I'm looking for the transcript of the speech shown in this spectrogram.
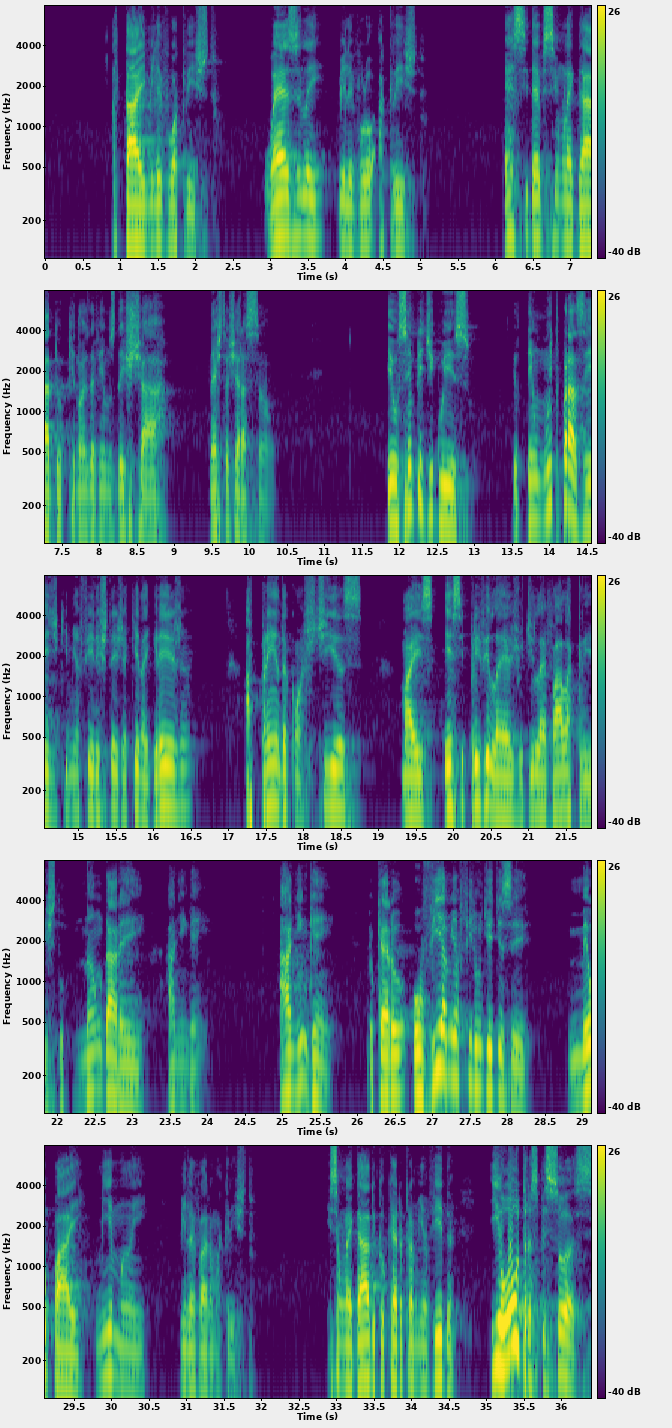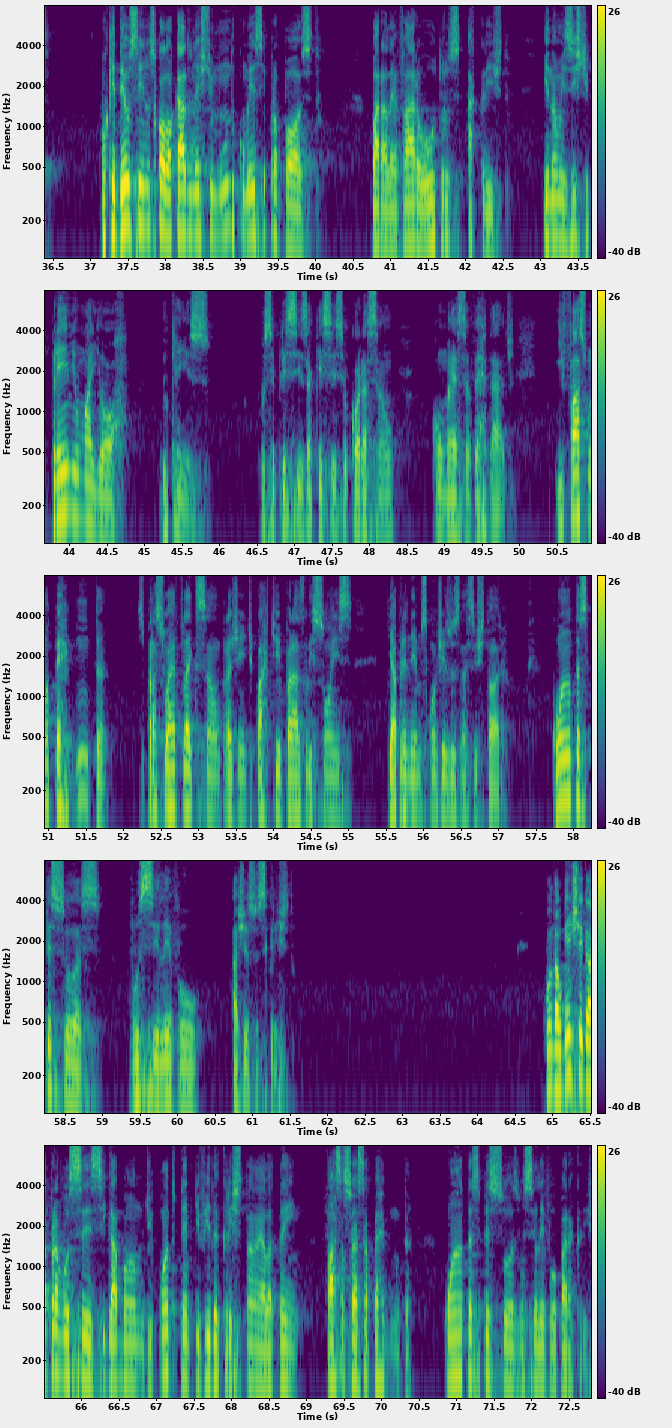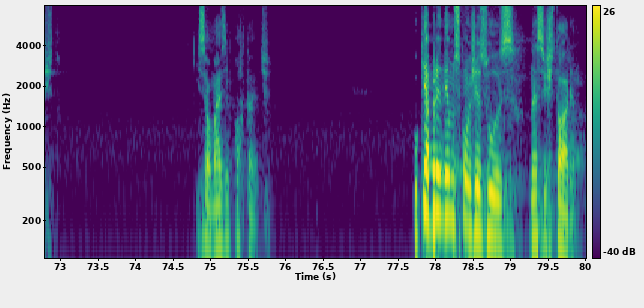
A Thay me levou a Cristo. Wesley me levou a Cristo. Esse deve ser um legado que nós devemos deixar nesta geração. Eu sempre digo isso. Eu tenho muito prazer de que minha filha esteja aqui na igreja, aprenda com as tias, mas esse privilégio de levá-la a Cristo não darei a ninguém a ninguém. Eu quero ouvir a minha filha um dia dizer: meu pai, minha mãe me levaram a Cristo. Esse é um legado que eu quero para a minha vida e outras pessoas, porque Deus tem nos colocado neste mundo com esse propósito para levar outros a Cristo. E não existe prêmio maior do que isso. Você precisa aquecer seu coração com essa verdade. E faço uma pergunta para sua reflexão, para a gente partir para as lições que aprendemos com Jesus nessa história. Quantas pessoas você levou a Jesus Cristo? Quando alguém chegar para você se gabando de quanto tempo de vida cristã ela tem, faça só essa pergunta: quantas pessoas você levou para Cristo? Isso é o mais importante. O que aprendemos com Jesus nessa história?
